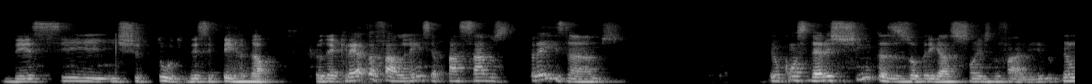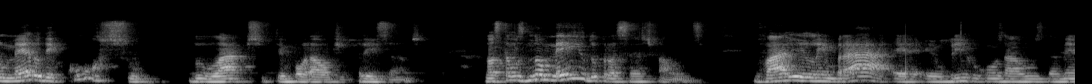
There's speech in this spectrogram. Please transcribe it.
desse instituto, desse perdão. Eu decreto a falência passados três anos, eu considero extintas as obrigações do falido pelo mero decurso do lapso temporal de três anos. Nós estamos no meio do processo de falência. Vale lembrar, é, eu brinco com os alunos também,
